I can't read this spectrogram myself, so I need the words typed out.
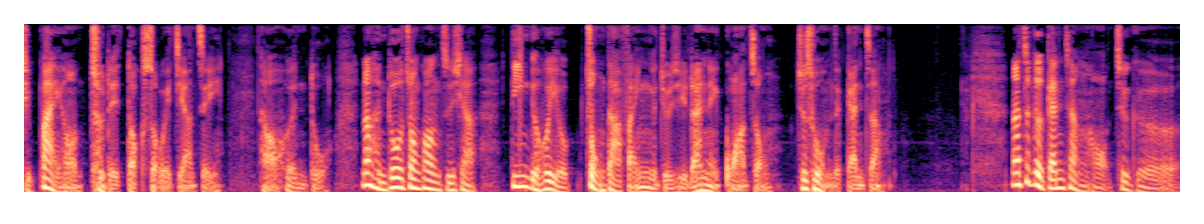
一摆吼出来毒素会加多。好，会很多。那很多状况之下，第一个会有重大反应的，就是咱的肝脏，就是我们的肝脏。那这个肝脏哈，这个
